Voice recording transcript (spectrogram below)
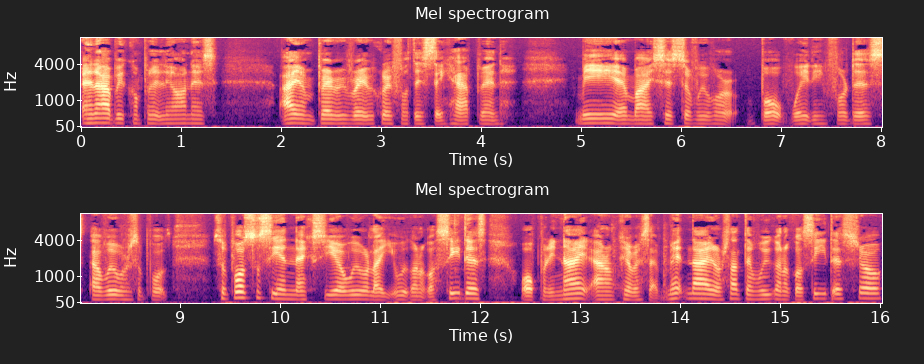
and I'll be completely honest, I am very very grateful this thing happened. Me and my sister, we were both waiting for this. Uh, we were supposed supposed to see it next year. We were like, we're gonna go see this opening night. I don't care if it's at midnight or something. We're gonna go see this show.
